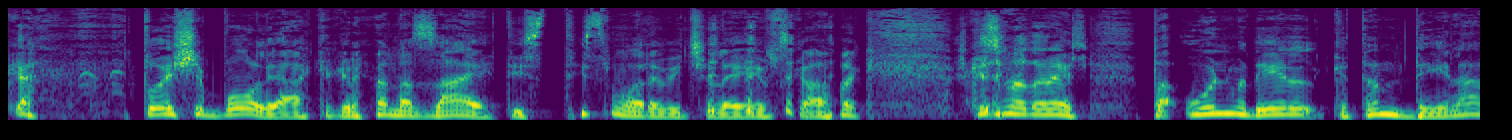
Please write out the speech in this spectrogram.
kaj, to je še bolje, ja, ker grejo nazaj, ti, ti smo morali biti lejevski. Ampak, kaj se ima to reči? Pa un model, ki tam dela,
